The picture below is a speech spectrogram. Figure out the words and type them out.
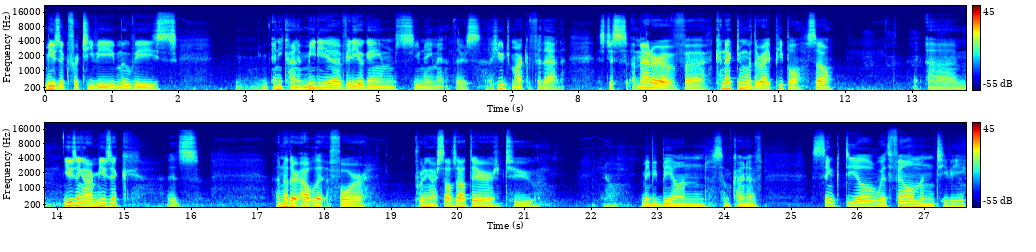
music for TV, movies, any kind of media, video games, you name it. There's a huge market for that. It's just a matter of uh, connecting with the right people. So, um, using our music is another outlet for putting ourselves out there to, you know, maybe be on some kind of sync deal with film and TV.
